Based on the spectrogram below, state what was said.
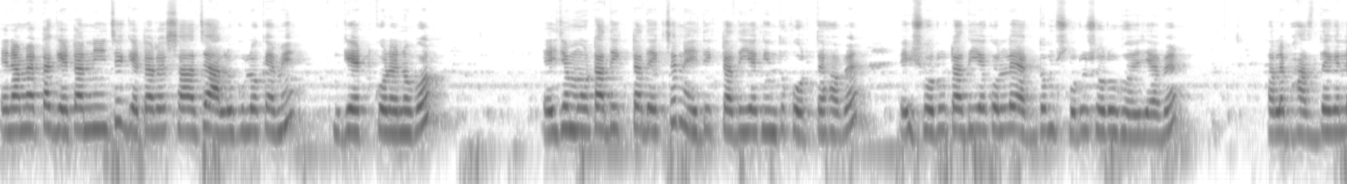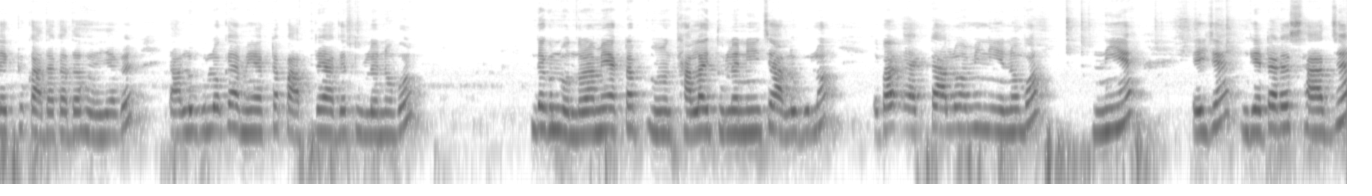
এরম একটা গেটার নিয়েছি, গেটারের সাহায্যে আলুগুলোকে আমি গেট করে নেব। এই যে মোটা দিকটা দেখছেন, এই দিকটা দিয়ে কিন্তু করতে হবে। এই সরুটা দিয়ে করলে একদম সরু সরু হয়ে যাবে। তাহলে ভাজতে গেলে একটু কাদা কাদা হয়ে যাবে। আলুগুলোকে আমি একটা পাত্রে আগে তুলে নেব। দেখুন বন্ধুরা, আমি একটা থালায় তুলে নিয়েছি আলুগুলো। এবার একটা আলু আমি নিয়ে নেব। নিয়ে এই যে গেটারের সাহায্যে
